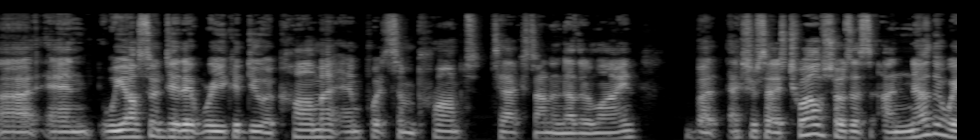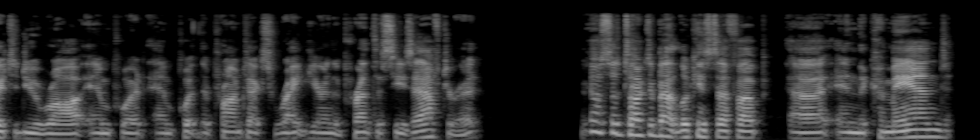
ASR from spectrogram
Uh, and we also did it where you could do a comma and put some prompt text on another line. But exercise 12 shows us another way to do raw input and put the prompt text right here in the parentheses after it. We also talked about looking stuff up uh, in the command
